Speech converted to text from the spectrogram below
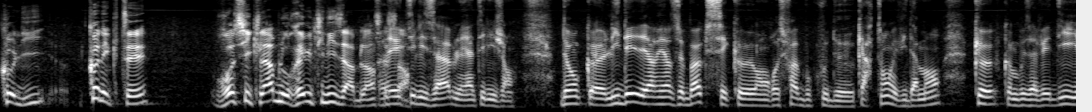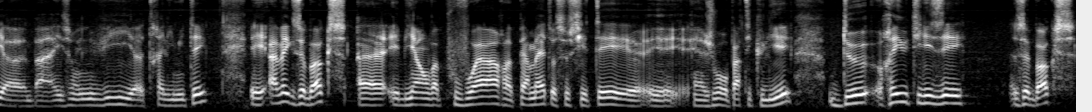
colis connecté, recyclable ou réutilisable, hein, c'est ça Réutilisable et intelligent. Donc euh, l'idée derrière The Box, c'est qu'on reçoit beaucoup de cartons, évidemment, que, comme vous avez dit, euh, ben, ils ont une vie euh, très limitée. Et avec The Box, eh bien, on va pouvoir permettre aux sociétés et, et un jour aux particuliers de réutiliser The Box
